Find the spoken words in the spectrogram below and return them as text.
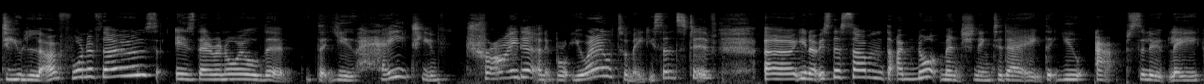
Do you love one of those? Is there an oil that that you hate? You've tried it and it brought you out or made you sensitive? Uh, you know, is there some that I'm not mentioning today that you absolutely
